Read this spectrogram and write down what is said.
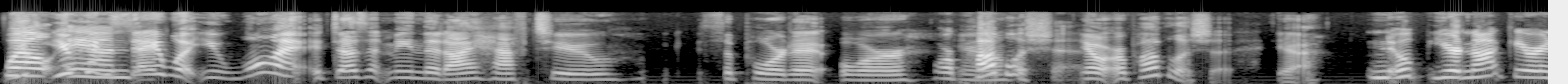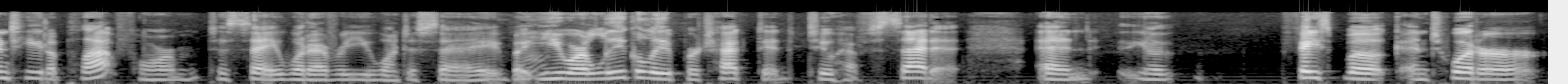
Well, you, you can say what you want. It doesn't mean that I have to support it or Or you know, publish it. Yeah, or publish it. Yeah. Nope, you're not guaranteed a platform to say whatever you want to say, but mm-hmm. you are legally protected to have said it. And you know, Facebook and Twitter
